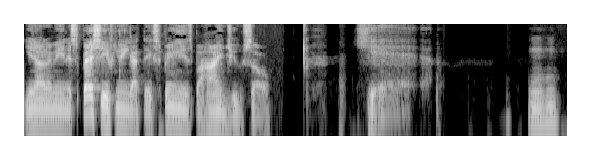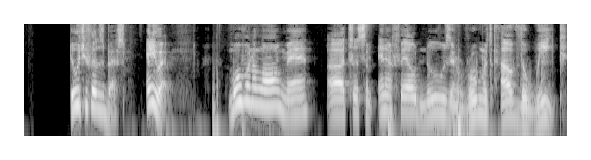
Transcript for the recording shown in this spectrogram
You know what I mean? Especially if you ain't got the experience behind you. So, yeah, Mm-hmm. do what you feel is best. Anyway, moving along, man, uh, to some NFL news and rumors of the week.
